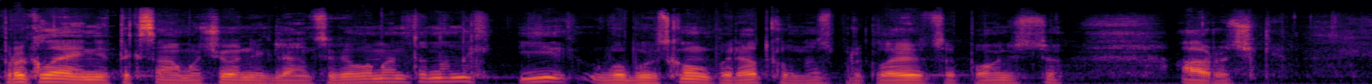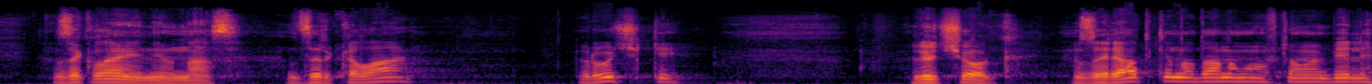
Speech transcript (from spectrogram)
проклеєні так само чорні глянцеві елементи на них, і в обов'язковому порядку у нас проклеюються повністю арочки. Заклеєні у нас дзеркала, ручки, лючок зарядки на даному автомобілі.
